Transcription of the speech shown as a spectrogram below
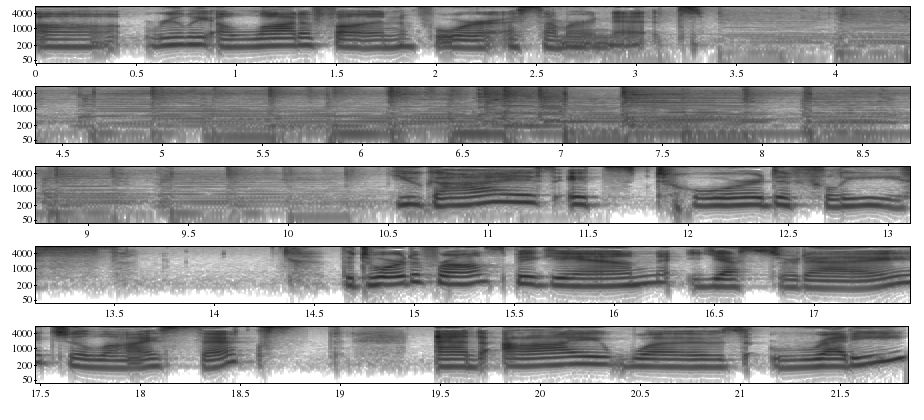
uh, really a lot of fun for a summer knit. You guys, it's Tour de Fleece. The Tour de France began yesterday, July 6th. And I was ready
